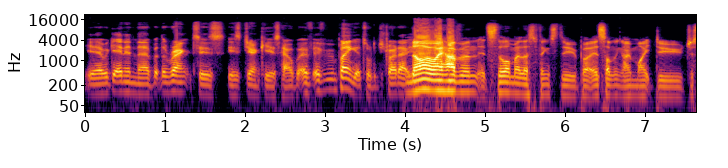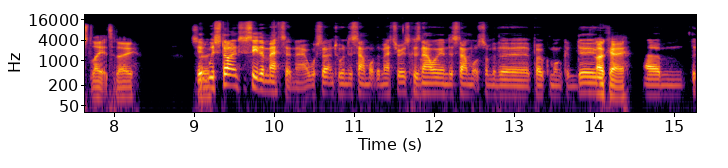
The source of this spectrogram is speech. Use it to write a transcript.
Yeah, we're getting in there, but the ranked is is janky as hell. But have, have you been playing it at all? Did you try it out? yet? No, I haven't. It's still on my list of things to do, but it's something I might do just later today. So, we're starting to see the meta now. We're starting to understand what the meta is because now we understand what some of the Pokemon can do. okay. Um, the,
